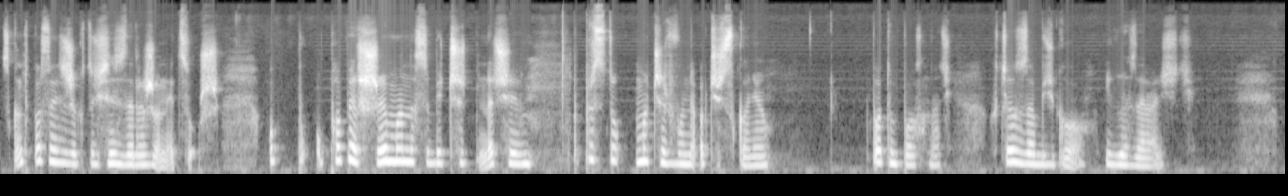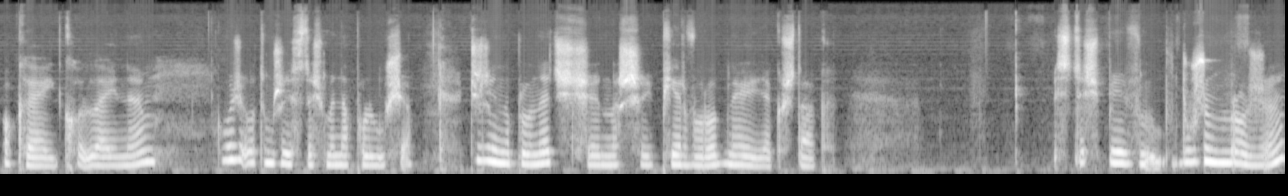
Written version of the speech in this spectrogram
Skąd poznać, że ktoś jest zarażony? Cóż, o, po, po pierwsze ma na sobie, czy, znaczy po prostu ma czerwone oczy z konia. Potem poznać. Chciał zabić go i go zarazić. Okej, kolejne. Chodzi o tym, że jesteśmy na Polusie, czyli na planecie naszej pierworodnej, jakoś tak. Jesteśmy w, dużym mrozie,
